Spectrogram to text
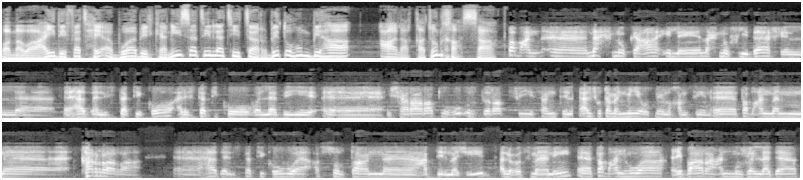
ومواعيد فتح أبواب الكنيسة التي تربطهم بها علاقة خاصة. طبعا آه، نحن كعائلة نحن في داخل آه، هذا الاستاتيكو، الاستاتيكو والذي آه، شرارته أصدرت في سنة 1852 آه، طبعا من قرر هذا الاستاتيكو هو السلطان عبد المجيد العثماني. طبعا هو عبارة عن مجلدات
